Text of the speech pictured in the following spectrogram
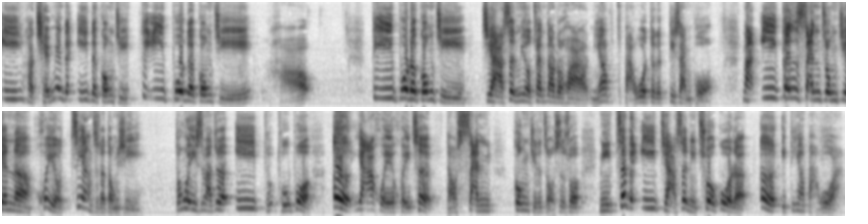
一哈，前面的一的攻击，第一波的攻击好，第一波的攻击，假设没有赚到的话，你要把握这个第三波。那一跟三中间呢，会有这样子的东西，懂我意思吗？就是一突突破，二压回回撤，然后三攻击的走势。说你这个一假设你错过了，二一定要把握啊。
